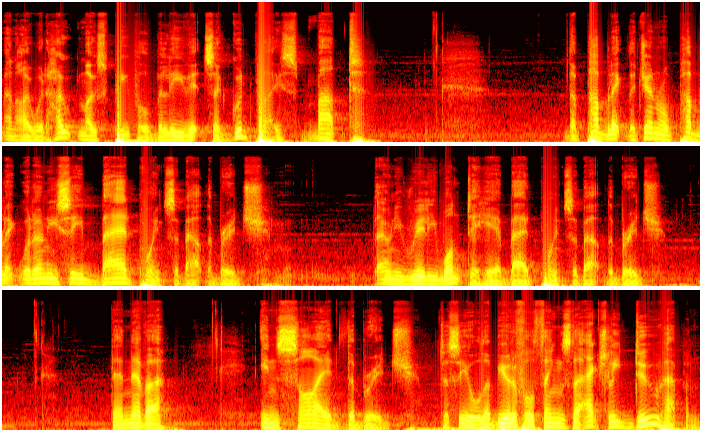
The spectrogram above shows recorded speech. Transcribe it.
and I would hope most people, believe it's a good place, but the public, the general public, would only see bad points about the bridge. They only really want to hear bad points about the bridge. They're never inside the bridge to see all the beautiful things that actually do happen.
